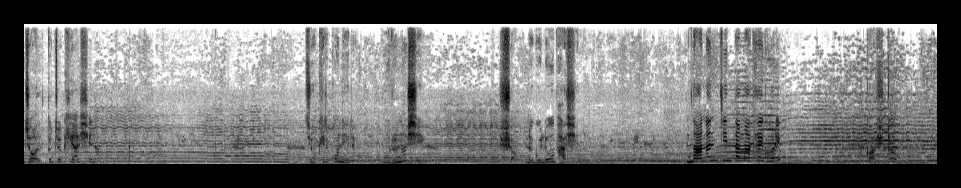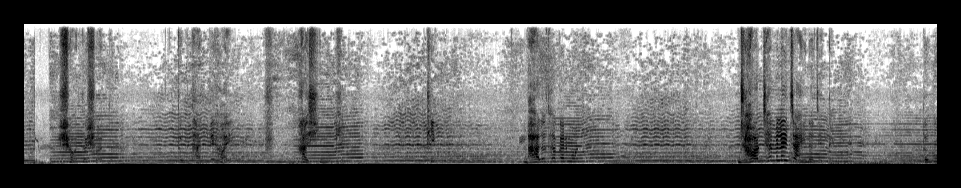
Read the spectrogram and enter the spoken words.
জল তো চোখে আসে না। চোখের কোণের পুরনো সে স্বপ্নগুলোও ভাসে না। নানান চিন্তা মাথায় ঘোরে। কষ্ট হয়? হাসি মুখে। ঠিক। ভালো থাকার মতো। ঝড় ঝামেলায় চাই না যেতে। তবু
